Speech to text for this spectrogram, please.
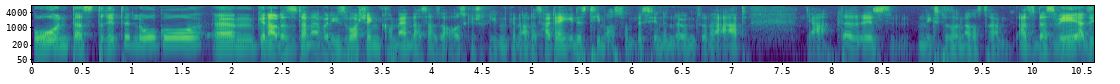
Und das dritte Logo, ähm, genau, das ist dann einfach dieses Washington Commanders, also ausgeschrieben. Genau, das hat ja jedes Team auch so ein bisschen in irgendeiner Art. Ja, da ist nichts Besonderes dran. Also das W, also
